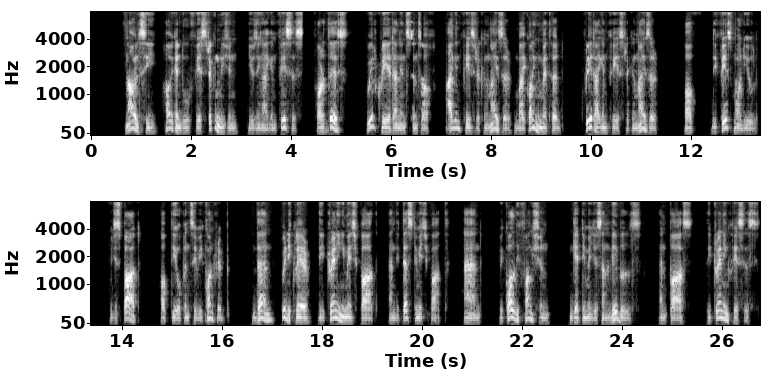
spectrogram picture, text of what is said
Now we'll see how we can do face recognition using eigenfaces. For this, we'll create an instance of eigenface recognizer by calling the method create eigenface recognizer of the face module, which is part of the OpenCV contrib. Then we declare the training image path and the test image path, and we call the function getImages and labels and pass the training faces.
